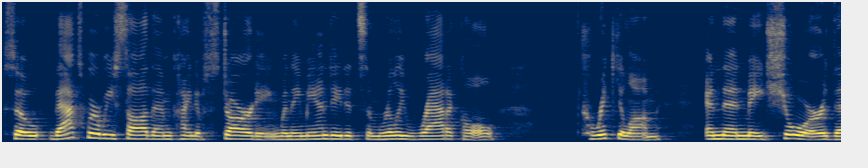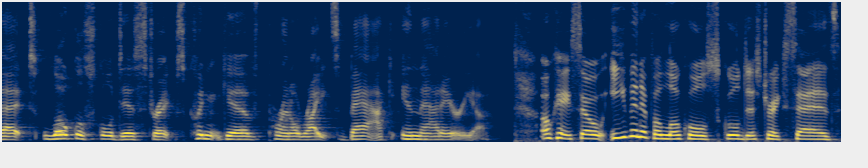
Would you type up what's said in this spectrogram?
So that's where we saw them kind of starting when they mandated some really radical curriculum and then made sure that local school districts couldn't give parental rights back in that area. Okay, so even if a local school district says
